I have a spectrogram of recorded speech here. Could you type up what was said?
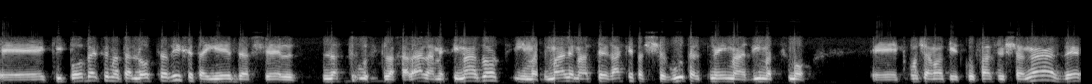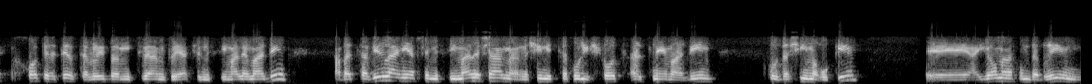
אה, כי פה בעצם אתה לא צריך את הידע של לטוס לחלל, המשימה הזאת היא מדמה למעשה רק את השירות על פני מאדים עצמו. כמו שאמרתי, תקופה של שנה, זה פחות או יותר תלוי במתווה המתויק של משימה למאדים, אבל סביר להניח שמשימה לשם, אנשים יצטרכו לשהות על פני מאדים חודשים ארוכים. אה, היום אנחנו מדברים,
